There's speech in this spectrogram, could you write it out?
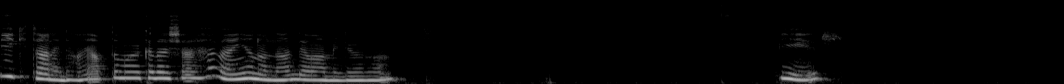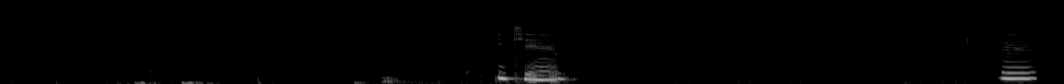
Bir iki tane daha yaptım arkadaşlar. Hemen yanından devam ediyorum. Bir. iki ve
